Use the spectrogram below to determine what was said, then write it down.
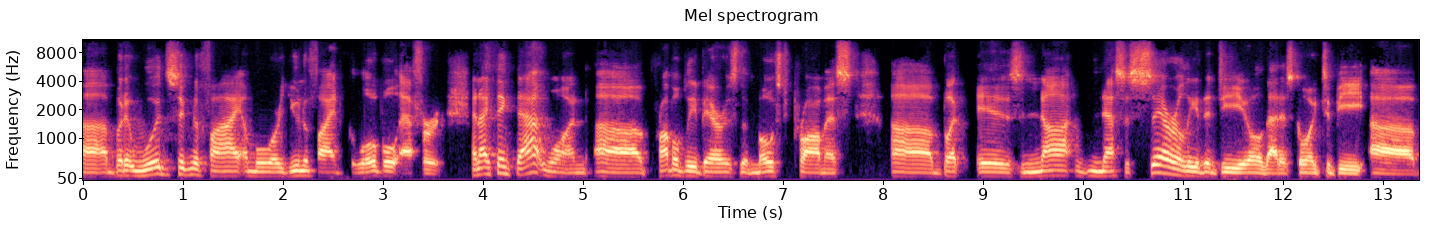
Uh, but it would signify a more unified global effort. And I think that one uh, probably bears the most promise, uh, but is not necessarily the deal that is going to be uh,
